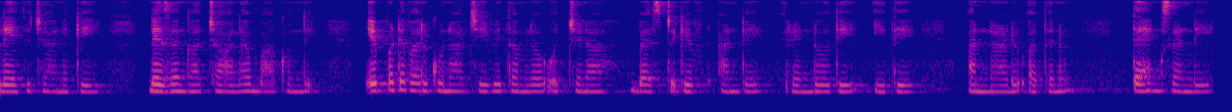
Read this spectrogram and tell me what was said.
లేదు జానకి నిజంగా చాలా బాగుంది. ఇప్పటి వరకు నా జీవితంలో వచ్చిన బెస్ట్ గిఫ్ట్ అంటే రెండోది ఇదే అన్నాడు అతను. థ్యాంక్స్ అండి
